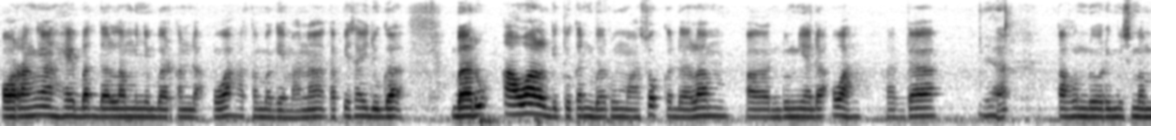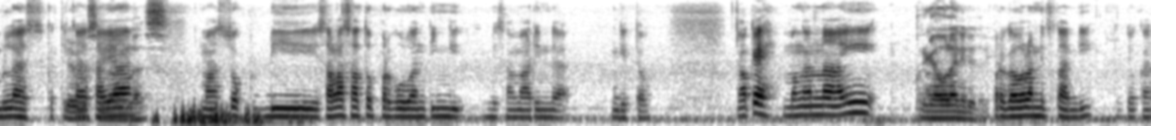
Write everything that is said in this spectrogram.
orang yang hebat dalam menyebarkan dakwah atau bagaimana tapi saya juga baru awal gitu kan baru masuk ke dalam eh, dunia dakwah pada ya. tahun 2019 ketika saya 2019. masuk di salah satu perguruan tinggi di Samarinda gitu. Oke, mengenai pergaulan itu tadi. pergaulan itu tadi gitu kan.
